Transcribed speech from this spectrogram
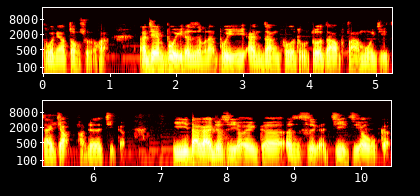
如果你要种树的话。那今天不宜的是什么呢？不宜安葬、破土、做灶、伐木以及斋教，好，就这几个。宜大概就是有一个二十四个，忌只有五个，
